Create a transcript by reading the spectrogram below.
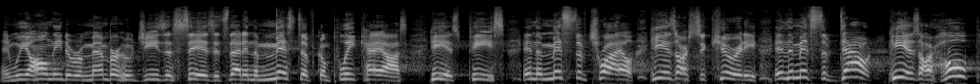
And we all need to remember who Jesus is. It's that in the midst of complete chaos, He is peace. In the midst of trial, He is our security. In the midst of doubt, He is our hope.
